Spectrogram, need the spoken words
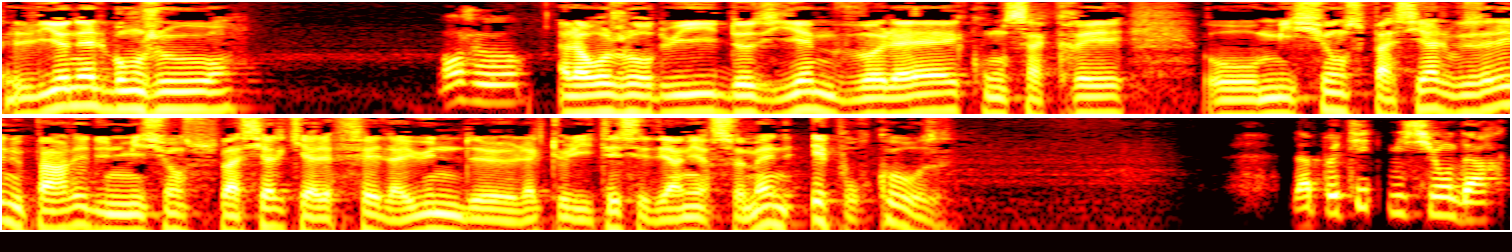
Lionel, bonjour. Bonjour. Alors aujourd'hui, deuxième volet consacré aux missions spatiales. Vous allez nous parler d'une mission spatiale qui a fait la une de l'actualité ces dernières semaines et pour cause. La petite mission DART,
